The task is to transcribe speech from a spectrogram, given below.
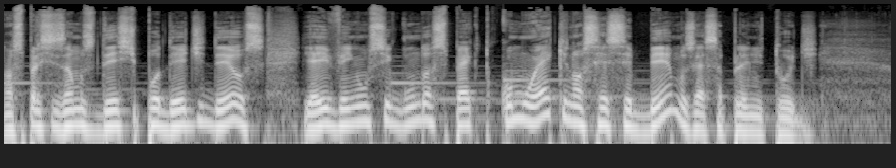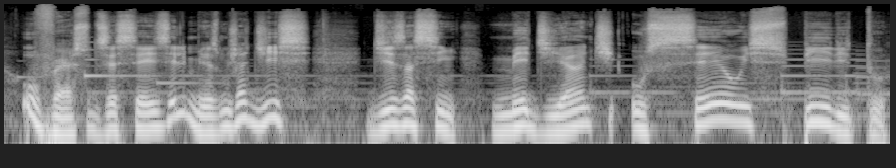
Nós precisamos deste poder de Deus. E aí vem um segundo aspecto: como é que nós recebemos essa plenitude? O verso 16 ele mesmo já disse. Diz assim: mediante o seu espírito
